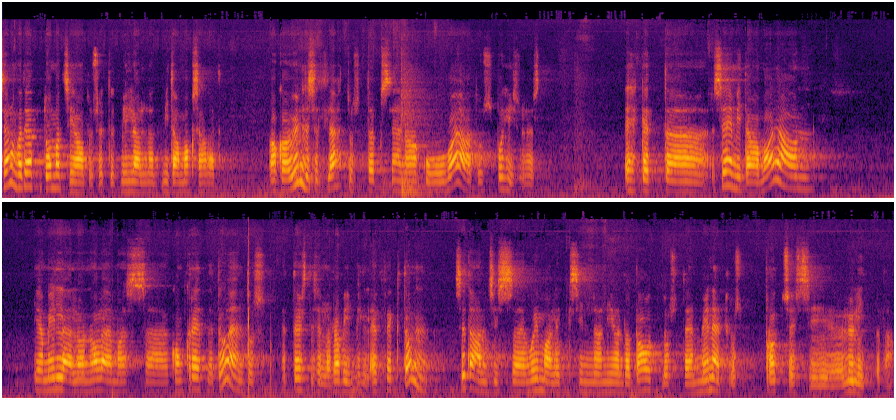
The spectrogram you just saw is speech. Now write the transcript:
seal on ka teatud omad seadused, et millal nad mida maksavad. aga üldiselt lähtutakse nagu vajaduspõhisusest. ehk et see, mida vaja on ja millel on olemas äh, konkreetne tõendus, et tõesti sellel ravimil efekt on, seda on siis äh, võimalik sinna nii-öelda taotluste menetlusprotsessi lülitada.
